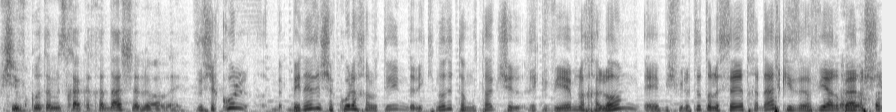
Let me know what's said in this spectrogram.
שיווקו את המשחק החדש שלו הרי. זה שקול, בעיניי זה שקול לחלוטין לקנות את המותג של רקוויאם לחלום אה, בשביל לתת אותו לסרט חדש כי זה יביא הרבה אנשים.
